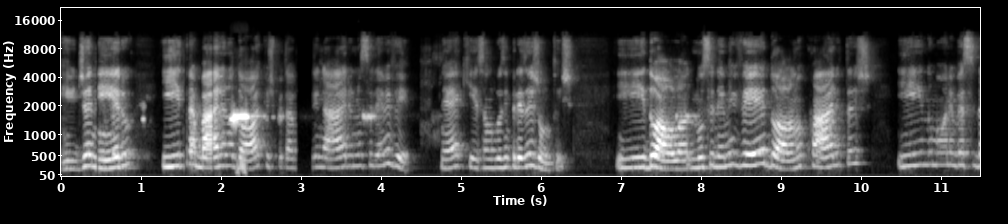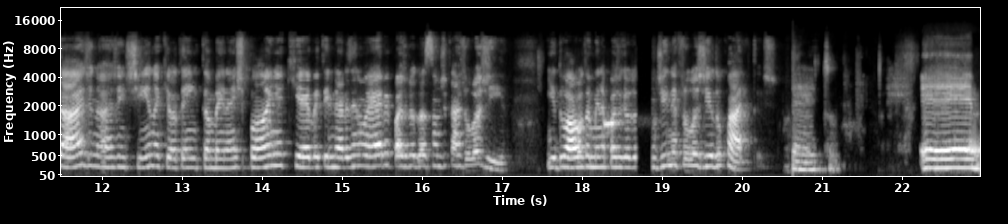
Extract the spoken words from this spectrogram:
no Rio de Janeiro, e trabalho no DOC, Hospital Veterinário, no CDMV, né, que são duas empresas juntas. E dou aula no CDMV, dou aula no Qualitas, e numa universidade na Argentina, que ela tem também na Espanha, que é Veterinária Zen Web, pós-graduação de cardiologia. E dou aula também na pós-graduação de nefrologia do Qualitas. Certo. É,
